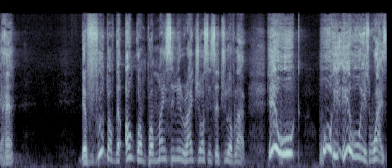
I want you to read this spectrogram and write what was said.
Uh-huh. The fruit of the uncompromisingly righteous is a tree of life. He who, who he, he who is wise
